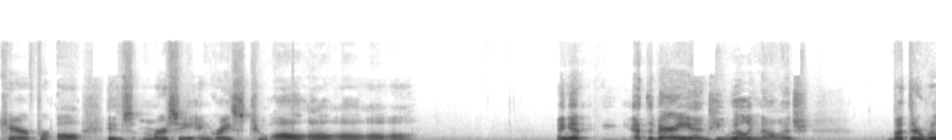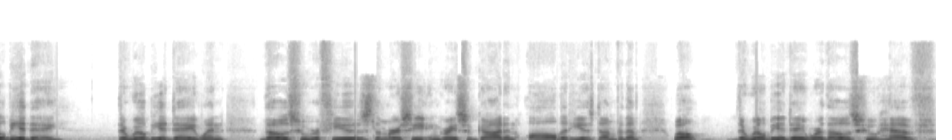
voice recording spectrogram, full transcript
care for all, his mercy and grace to all, all, all, all, all. And yet, at the very end, he will acknowledge, but there will be a day, there will be a day when those who refuse the mercy and grace of God and all that he has done for them, well, there will be a day where those who have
